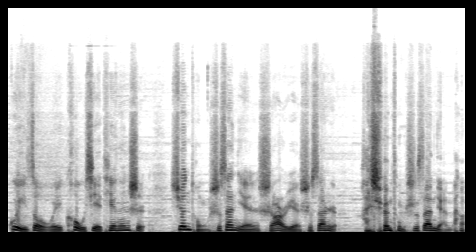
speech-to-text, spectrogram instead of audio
跪奏为叩谢天恩事，宣统十三年十二月十三日。还宣统十三年呢，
